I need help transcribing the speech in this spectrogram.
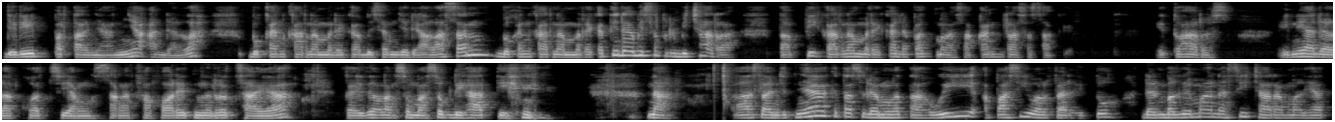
Jadi pertanyaannya adalah bukan karena mereka bisa menjadi alasan, bukan karena mereka tidak bisa berbicara, tapi karena mereka dapat merasakan rasa sakit. Itu harus ini adalah quotes yang sangat favorit menurut saya, kayak itu langsung masuk di hati. nah, uh, selanjutnya kita sudah mengetahui apa sih welfare itu dan bagaimana sih cara melihat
